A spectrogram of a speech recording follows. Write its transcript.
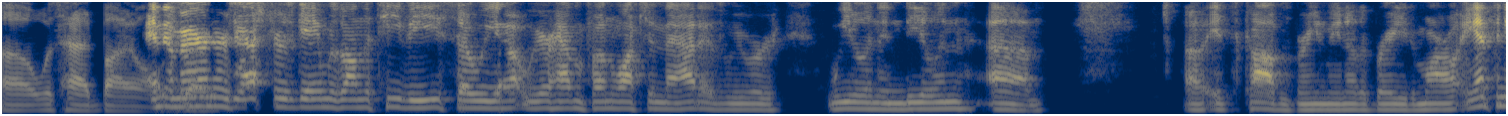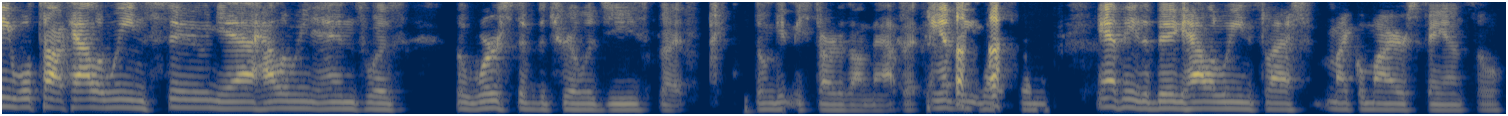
uh, was had by all. And the so. Mariners Astros game was on the TV, so we uh, we were having fun watching that as we were wheeling and dealing. Um, uh, it's Cobb's bringing me another Brady tomorrow. Anthony, we'll talk Halloween soon. Yeah, Halloween Ends was the worst of the trilogies, but don't get me started on that. But Anthony's also, Anthony's a big Halloween slash Michael Myers fan, so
